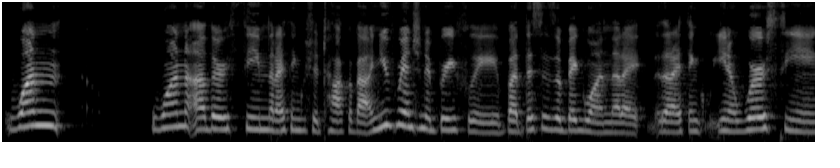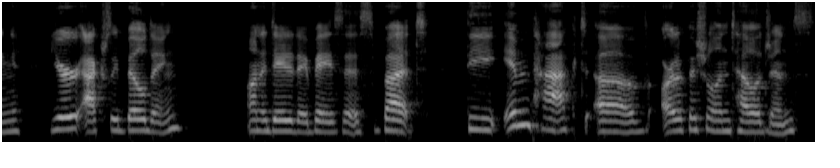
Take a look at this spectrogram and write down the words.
one one other theme that I think we should talk about, and you've mentioned it briefly, but this is a big one that I that I think you know we're seeing. You're actually building on a day to day basis, but the impact of artificial intelligence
